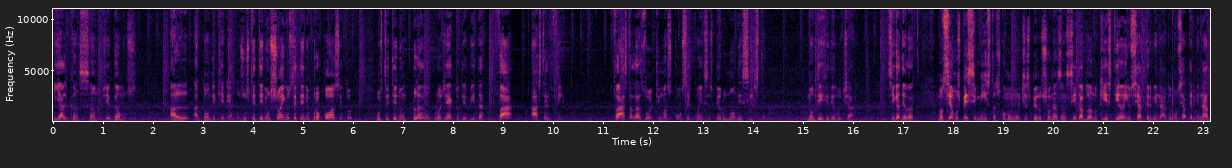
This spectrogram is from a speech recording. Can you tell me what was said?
e alcançamos, chegamos al, aonde queremos. Você tem um sonho, você tem um propósito, você tem um plano, um projeto de vida, vá até o fim. Vá hasta as últimas consequências, pero não desista. Não deixe de lutar. Siga adelante. Não seamos pessimistas, como muitas pessoas han sido, falando que este ano se ha terminado. Não se ha terminado,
